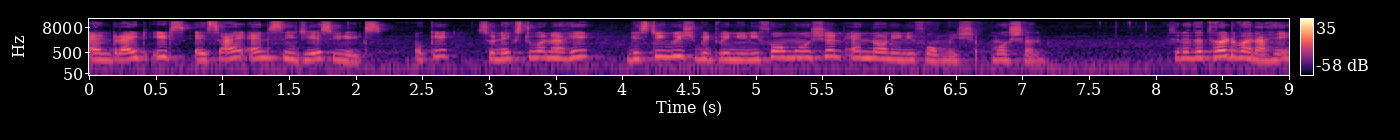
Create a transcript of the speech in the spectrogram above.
and write its S I and C G S units okay so next one आहे distinguish between uniform motion and non uniform motion the third one आहे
